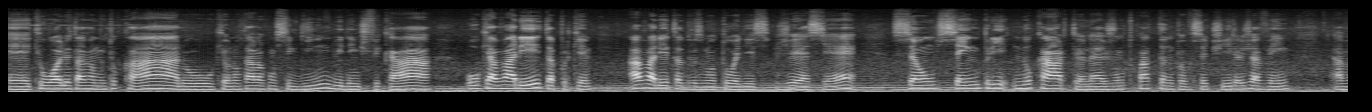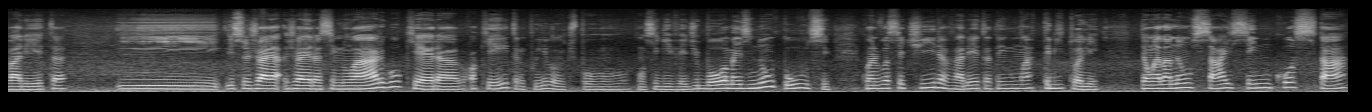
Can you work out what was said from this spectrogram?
é, que o óleo estava muito claro, que eu não estava conseguindo identificar, ou que a vareta, porque a vareta dos motores GSE são sempre no cárter, né? Junto com a tampa, você tira, já vem a vareta e isso já, já era assim no largo, que era ok, tranquilo, tipo, consegui ver de boa, mas no pulse, quando você tira a vareta, tem um atrito ali. Então ela não sai sem encostar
